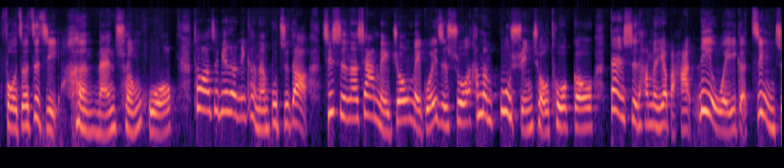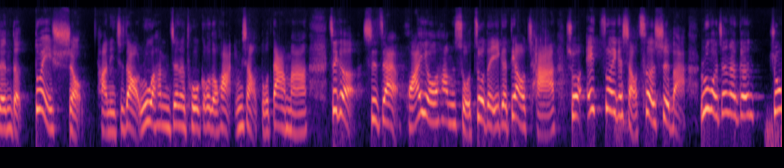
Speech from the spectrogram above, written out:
否则自己很难存活。脱到这边呢，你可能不知道，其实呢，像美中美国一直说他们不寻求脱钩，但是他们要把它列为一个竞争的对手。好，你知道如果他们真的脱钩的话，影响有多大吗？这个是在华油他们所做的一个调查，说，哎，做一个小测试吧。如果真的跟中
